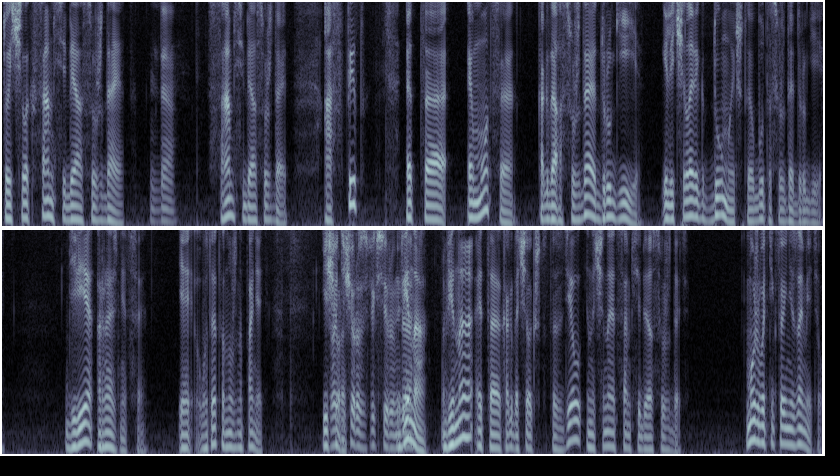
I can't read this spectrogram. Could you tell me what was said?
То есть человек сам себя осуждает. Да. Сам себя осуждает. А стыд — это эмоция, когда осуждают другие. Или человек думает, что его будут осуждать другие. Две разницы. И вот это нужно понять. Еще Давайте раз. еще раз зафиксируем. Вина. Да. Вина — это когда человек что-то сделал и начинает сам себя осуждать. Может быть, никто и не заметил,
